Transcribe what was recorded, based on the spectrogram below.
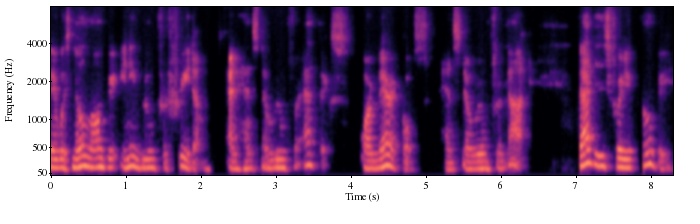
there was no longer any room for freedom, and hence no room for ethics or miracles, hence no room for God. That is for Jacobi.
